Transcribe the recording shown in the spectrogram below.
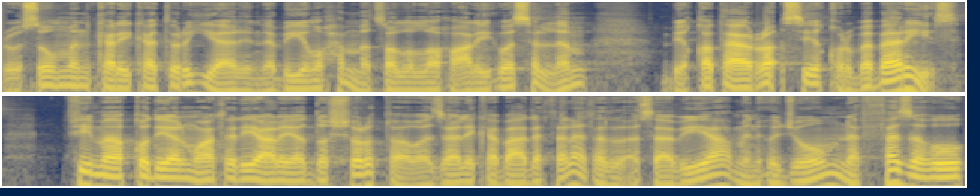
رسوما كاريكاتورية للنبي محمد صلى الله عليه وسلم بقطع الرأس قرب باريس فيما قضي المعتدي على يد الشرطة وذلك بعد ثلاثة أسابيع من هجوم نفذه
